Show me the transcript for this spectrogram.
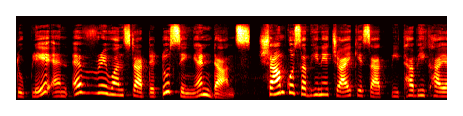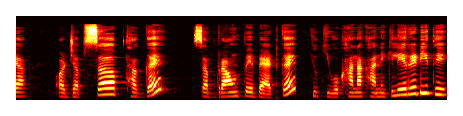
to play and everyone started to sing and dance शाम को सभी ने चाय के साथ पीठा भी खाया और जब सब थक गए, सब ग्राउंड पे बैठ गए, क्योंकि वो खाना खाने के लिए रेडी थे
